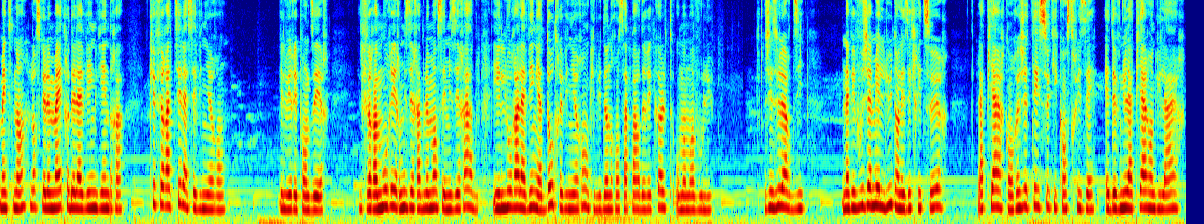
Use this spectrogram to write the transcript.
Maintenant, lorsque le maître de la vigne viendra, que fera-t-il à ces vignerons? Ils lui répondirent il fera mourir misérablement ces misérables, et il louera la vigne à d'autres vignerons qui lui donneront sa part de récolte au moment voulu. Jésus leur dit N'avez-vous jamais lu dans les Écritures La pierre qu'ont rejetée ceux qui construisaient est devenue la pierre angulaire.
